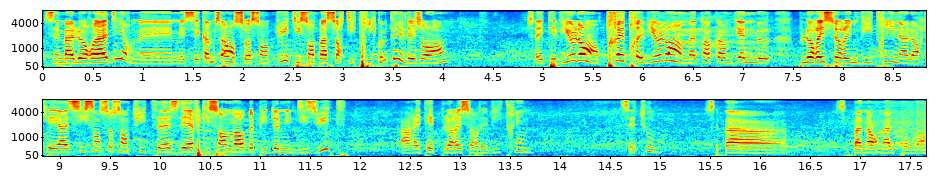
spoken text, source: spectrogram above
C'est malheureux à dire, mais, c'est comme ça. En 68, ils ne sont pas sortis tricotés, les gens. hein. Ça a été violent, très très violent. Maintenant, quand ils viennent me pleurer sur une vitrine alors qu'il y a 668 SDF qui sont morts depuis 2018, arrêtez de pleurer sur les vitrines. C'est tout. C'est pas, c'est pas normal pour moi.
